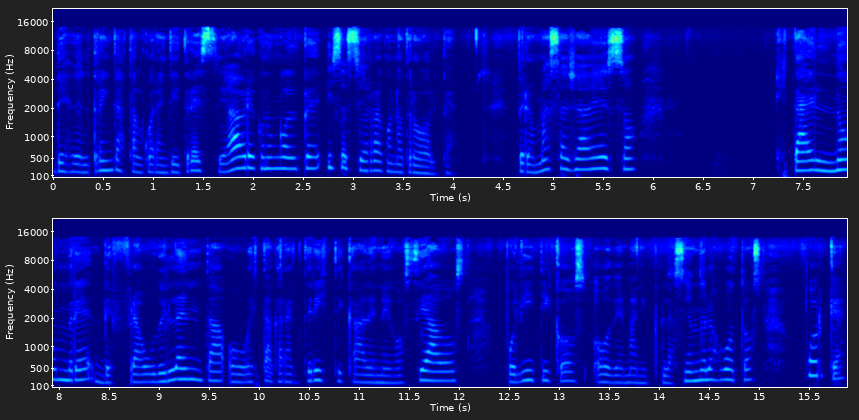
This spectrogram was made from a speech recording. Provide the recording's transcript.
desde el 30 hasta el 43, se abre con un golpe y se cierra con otro golpe. Pero más allá de eso, está el nombre de fraudulenta o esta característica de negociados políticos o de manipulación de los votos, porque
